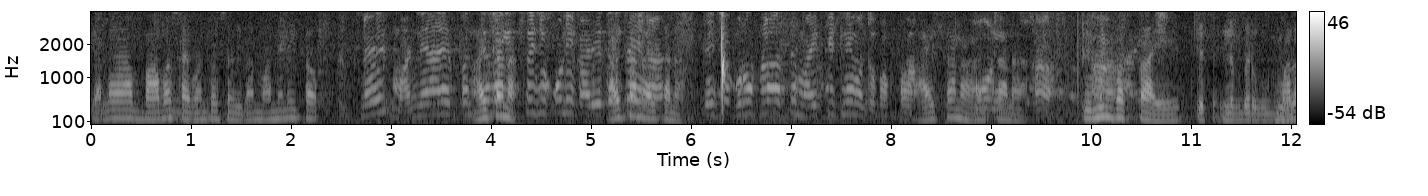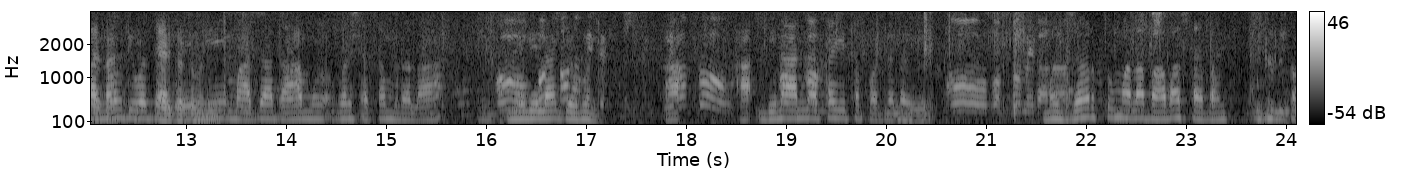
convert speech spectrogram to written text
त्याला बाबासाहेबांचं संविधान मान्य नाही का नाही मान्य आहे पण ऐका त्याला ना. इथले जे कोणी कार्यकर्ते ऐका आहे ना ऐका ना. त्याच्या ग्रुपला असं माहितीच नाही म्हणतो पप्पा. ऐका ना कोण? ऐका ना. हा. तुम्ही बघताय. नंबर मला नऊ दिवस झाले. मी माझ्या दहा मु- वर्षाच्या मुलाला मुलीला घेऊन आ- बघतो. आ- बिना अन्नाचा इथं पडलेलं आहे. हो बघतो मी दादा. मग जर तुम्हाला बाबासाहेबांचा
